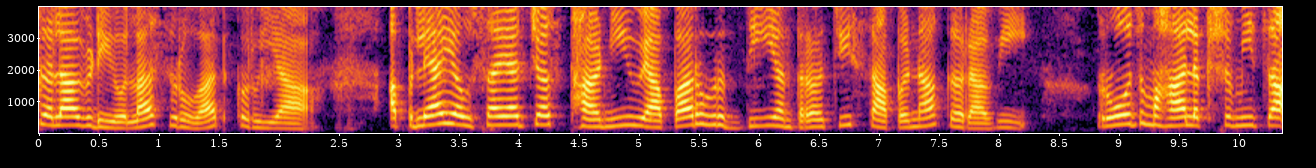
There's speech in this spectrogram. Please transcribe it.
चला व्हिडिओला सुरुवात करूया. आपल्या व्यवसायाच्या स्थानी व्यापार वृद्धी यंत्राची स्थापना करावी. रोज महालक्ष्मीचा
